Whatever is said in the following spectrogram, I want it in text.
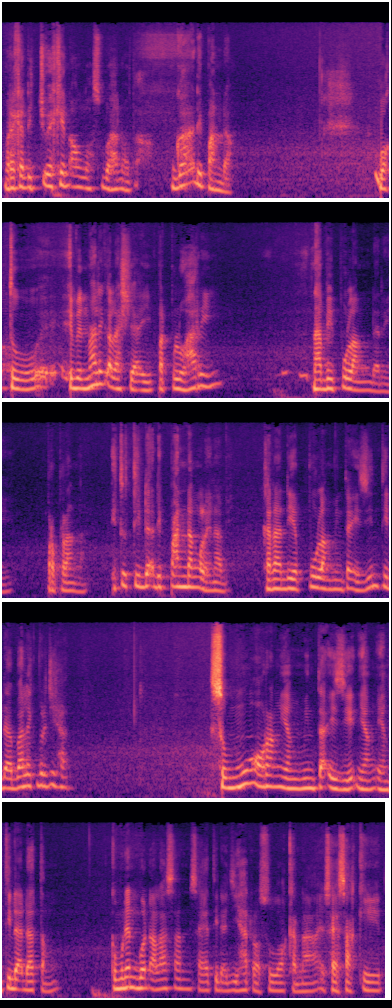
mereka dicuekin Allah Subhanahu wa taala. Nggak dipandang. Waktu Ibn Malik al-Asyai 40 hari Nabi pulang dari perperangan. Itu tidak dipandang oleh Nabi. Karena dia pulang minta izin, tidak balik berjihad. Semua orang yang minta izin, yang yang tidak datang, kemudian buat alasan, saya tidak jihad Rasulullah karena saya sakit,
